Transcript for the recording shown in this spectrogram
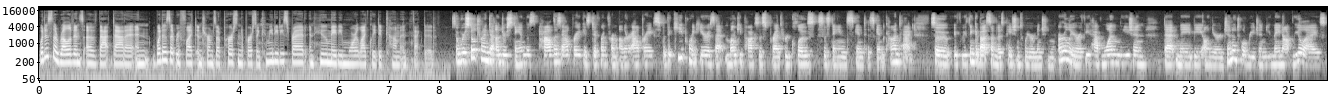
What is the relevance of that data, and what does it reflect in terms of person to person community spread and who may be more likely to become infected? So we're still trying to understand this how this outbreak is different from other outbreaks, but the key point here is that monkeypox is spread through close, sustained skin-to-skin contact. So if we think about some of those patients we were mentioning earlier, if you have one lesion that may be on your genital region, you may not realize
